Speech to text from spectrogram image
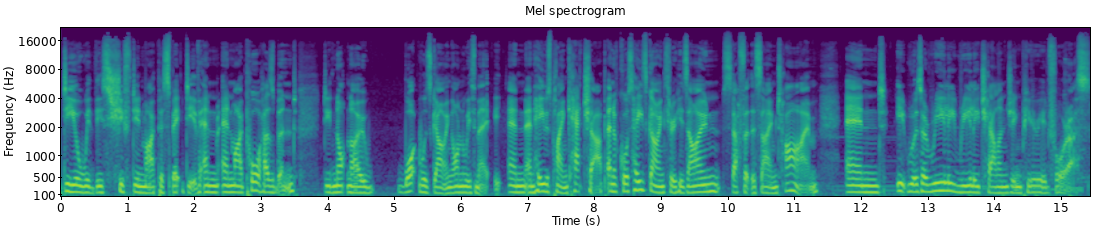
deal with this shift in my perspective and and my poor husband did not know what was going on with me and and he was playing catch up and of course he's going through his own stuff at the same time and it was a really really challenging period for us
